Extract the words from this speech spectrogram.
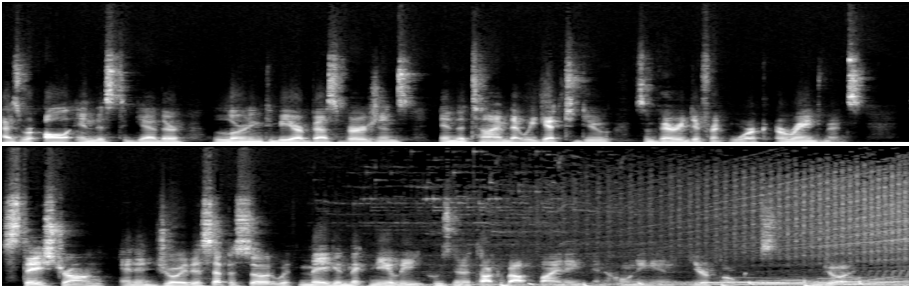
as we're all in this together, learning to be our best versions in the time that we get to do some very different work arrangements. Stay strong and enjoy this episode with Megan McNeely, who's going to talk about finding and honing in your focus. Enjoy.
